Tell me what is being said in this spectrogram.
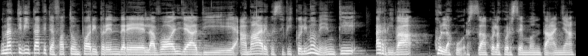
Un'attività che ti ha fatto un po' riprendere la voglia di amare questi piccoli momenti arriva con la corsa, con la corsa in montagna.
